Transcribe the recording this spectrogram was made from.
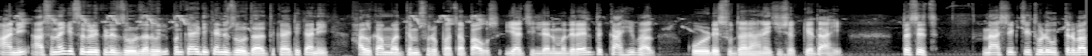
आणि असं नाही की सगळीकडे जोरदार होईल पण काही ठिकाणी जोरदार तर काही ठिकाणी हलका मध्यम स्वरूपाचा पाऊस या जिल्ह्यांमध्ये राहील तर काही भाग कोरडेसुद्धा राहण्याची शक्यता आहे. तसेच नाशिकचे थोडे उत्तर भाग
